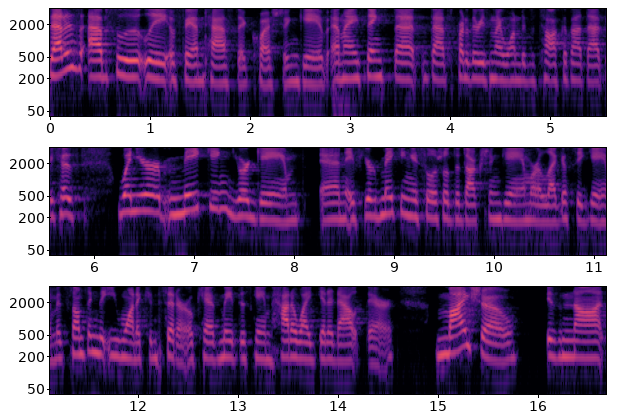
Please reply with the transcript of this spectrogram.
That is absolutely a fantastic question, Gabe. And I think that that's part of the reason I wanted to talk about that because when you're making your game, and if you're making a social deduction game or a legacy game, it's something that you want to consider. Okay, I've made this game. How do I get it out there? My show is not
